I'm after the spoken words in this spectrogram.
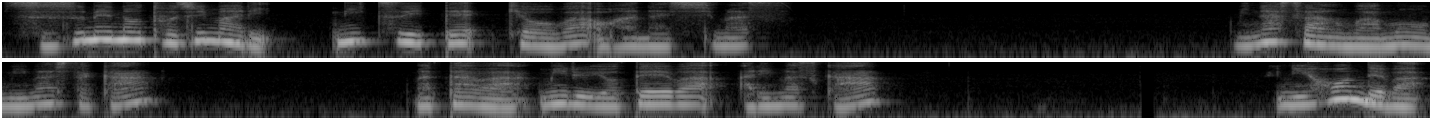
すずめの戸締まりについて今日はお話しします。皆さんはもう見ましたか？または見る予定はありますか？日本では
